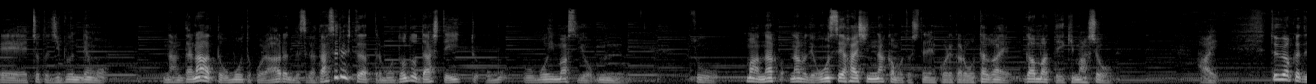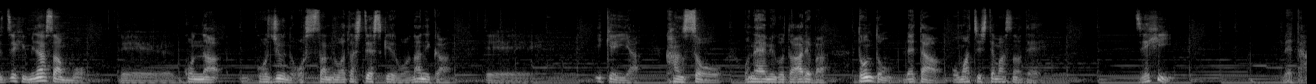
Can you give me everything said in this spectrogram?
えー、ちょっと自分でもなんだなと思うところあるんですが出せる人だったらもうどんどん出していいと思いますよ、うん、そう。まあななので音声配信仲間としてねこれからお互い頑張っていきましょう。はい。というわけでぜひ皆さんも、えー、こんな50のおっさんの私ですけども何か、えー、意見や感想お悩み事あればどんどんレターお待ちしてますのでぜひレター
